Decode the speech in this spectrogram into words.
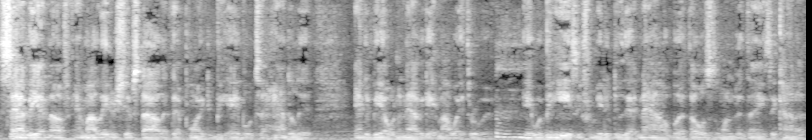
savvy mm-hmm. enough in my leadership style at that point to be able to handle it and to be able to navigate my way through it. Mm-hmm. It would be easy for me to do that now but those are one of the things that kind of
